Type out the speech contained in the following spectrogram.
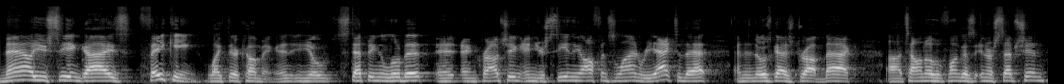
Now you're seeing guys faking like they're coming and you know stepping a little bit and, and crouching, and you're seeing the offensive line react to that, and then those guys drop back. Uh, Talanoa Hufanga's interception,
